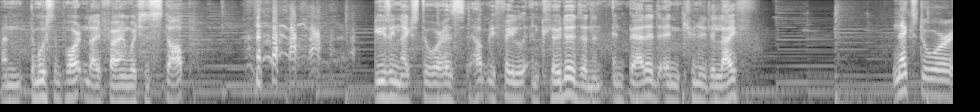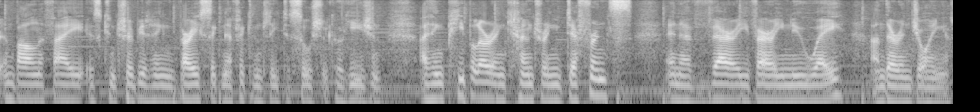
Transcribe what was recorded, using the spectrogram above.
and the most important I found, which is stop. Using Nextdoor has helped me feel included and embedded in community life. Nextdoor in Ballynafeigh is contributing very significantly to social cohesion. I think people are encountering difference in a very, very new way and they're enjoying it.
